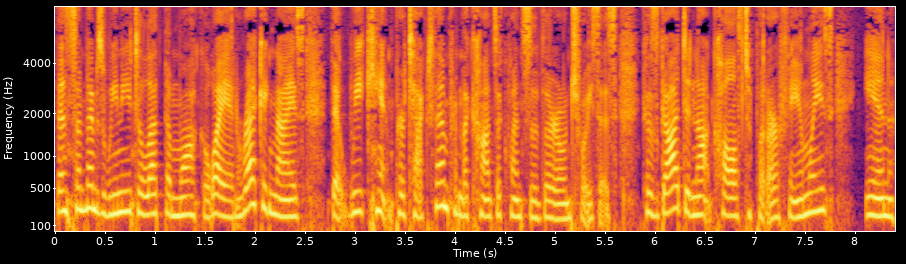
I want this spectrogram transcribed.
then sometimes we need to let them walk away and recognize that we can't protect them from the consequences of their own choices. Because God did not call us to put our families in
